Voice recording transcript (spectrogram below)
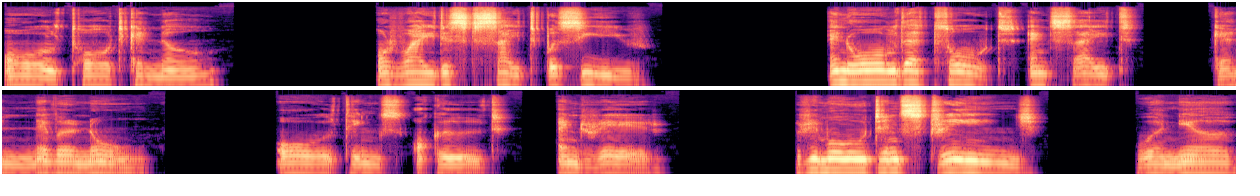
All thought can know, or widest sight perceive, and all that thought and sight can never know all things occult and rare, remote and strange, were near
